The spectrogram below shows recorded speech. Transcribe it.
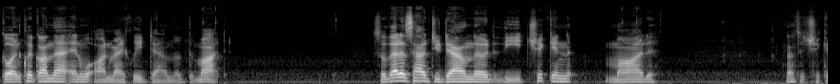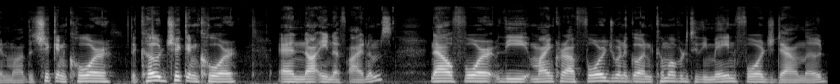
Go ahead and click on that and we'll automatically download the mod. So that is how to download the chicken mod not the chicken mod the chicken core the code chicken core and not enough items. Now for the minecraft forge you want to go ahead and come over to the main forge download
